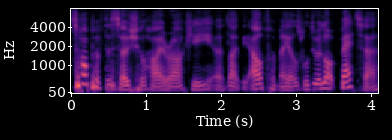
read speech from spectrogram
top of the social hierarchy, uh, like the alpha males, will do a lot better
